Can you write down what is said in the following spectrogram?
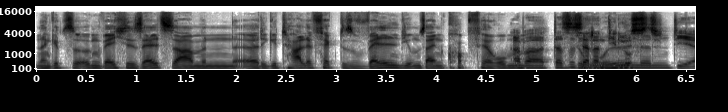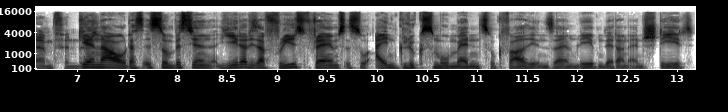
dann gibt es so irgendwelche seltsamen äh, Digitaleffekte, so Wellen, die um seinen Kopf herum. Aber das ist so ja dann die. Lust, die er empfindet. Genau, das ist so ein bisschen, jeder dieser Freeze-Frames ist so ein Glücksmoment so quasi in seinem Leben, der dann entsteht.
